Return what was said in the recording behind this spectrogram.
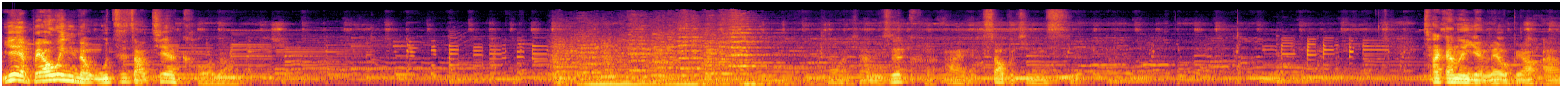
也不要为你的无知找借口了。开玩笑，你是可爱，少不经事。擦干了眼泪，我不要安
